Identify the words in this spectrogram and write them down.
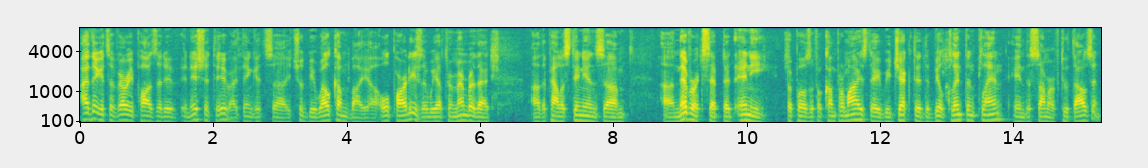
I think it's a very positive initiative. I think it's, uh, it should be welcomed by uh, all parties. And we have to remember that the Palestinians um, uh, never accepted any proposal for compromise. They rejected the Bill Clinton plan in the summer of 2000.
